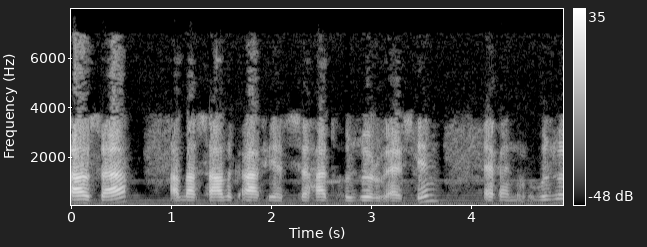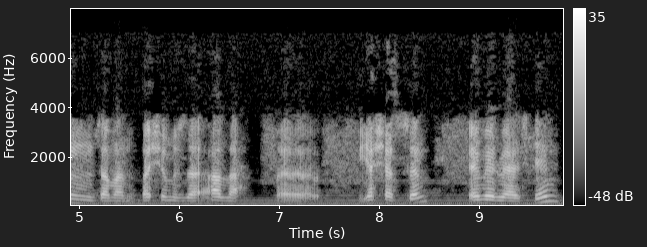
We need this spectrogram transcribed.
sağsa, Allah sağlık, afiyet, sıhhat, huzur versin. Efendim uzun zaman başımızda Allah e, yaşatsın, ömür versin.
